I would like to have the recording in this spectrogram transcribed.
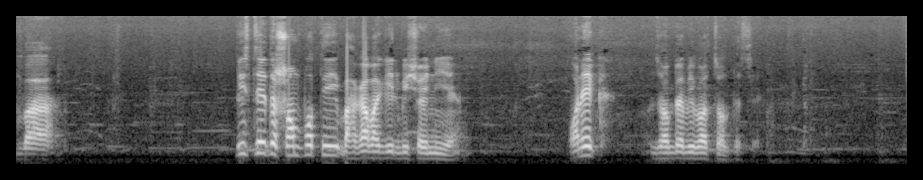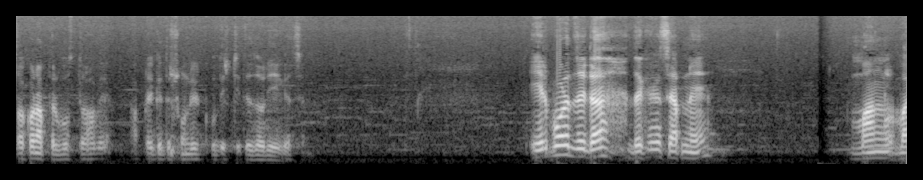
বা বিস্তারিত সম্পত্তি ভাগাভাগির বিষয় নিয়ে অনেক ঝগড়া বিবাদ চলতেছে। তখন আপনার বুঝতে হবে, আপনি কিন্তু শনির কুদৃষ্টিতে জড়িয়ে গেছেন। এরপরে যেটা দেখা গেছে আপনি মাংলা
